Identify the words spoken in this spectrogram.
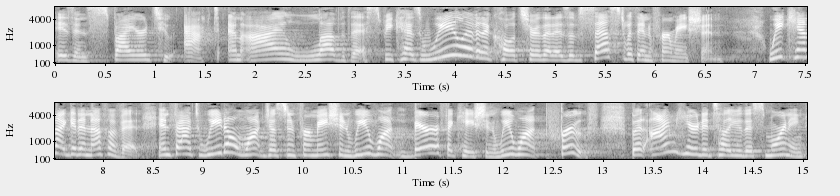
is inspired to act. And I love this because we live in a culture that is obsessed with information. We cannot get enough of it. In fact, we don't want just information, we want verification, we want proof. But I'm here to tell you this morning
